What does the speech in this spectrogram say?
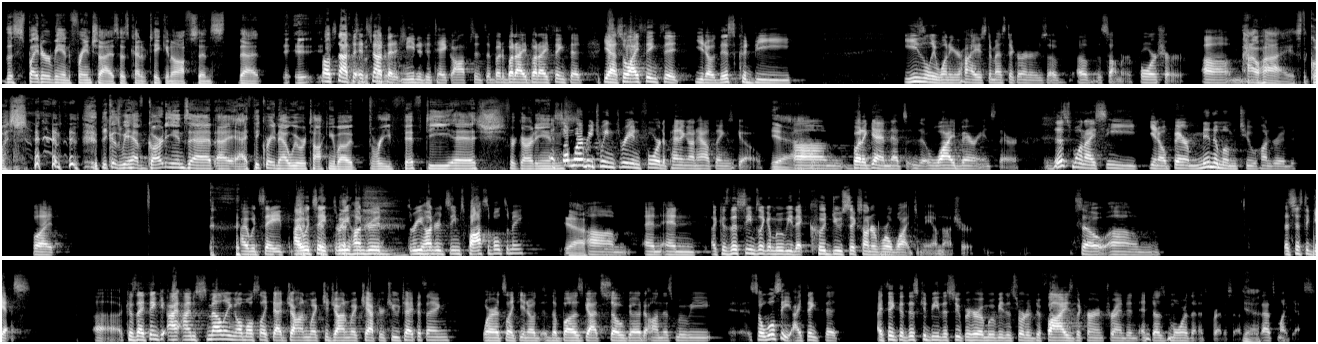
the Spider-Man franchise has kind of taken off since that it, well, it's not that it's not that it needed to take off since, but but I but I think that yeah. So I think that you know this could be easily one of your highest domestic earners of of the summer for sure. Um, How high is the question? because we have Guardians at I, I, think right now we were talking about 350 ish for Guardians, somewhere between three and four, depending on how things go. Yeah. Um, but again, that's the wide variance there. This one I see, you know, bare minimum 200, but I would say I would say 300 300 seems possible to me. Yeah. Um, and and because uh, this seems like a movie that could do 600 worldwide to me, I'm not sure. So um, that's just a guess. Because uh, I think I, I'm smelling almost like that John Wick to John Wick Chapter Two type of thing, where it's like you know the buzz got so good on this movie. So we'll see. I think that I think that this could be the superhero movie that sort of defies the current trend and, and does more than its predecessor. Yeah. That's my guess.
